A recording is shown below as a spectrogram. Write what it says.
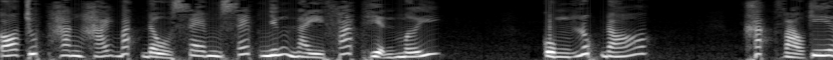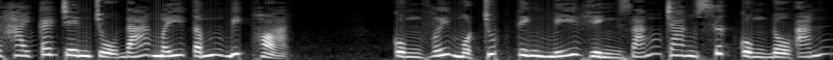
có chút hăng hái bắt đầu xem xét những này phát hiện mới. cùng lúc đó, khắc vào kia hai cái trên chỗ đá mấy tấm bích họa, cùng với một chút tinh mỹ hình dáng trang sức cùng đồ án,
